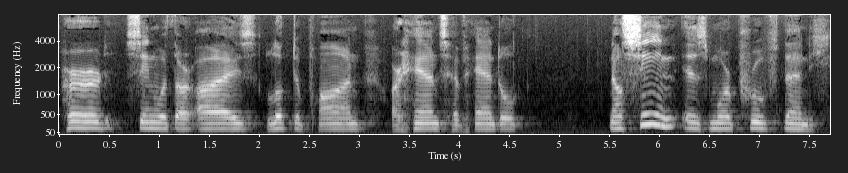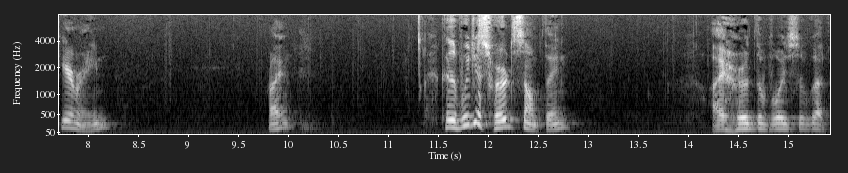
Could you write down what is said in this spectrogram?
Heard, seen with our eyes, looked upon, our hands have handled. Now, seen is more proof than hearing, right? Because if we just heard something, I heard the voice of God.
